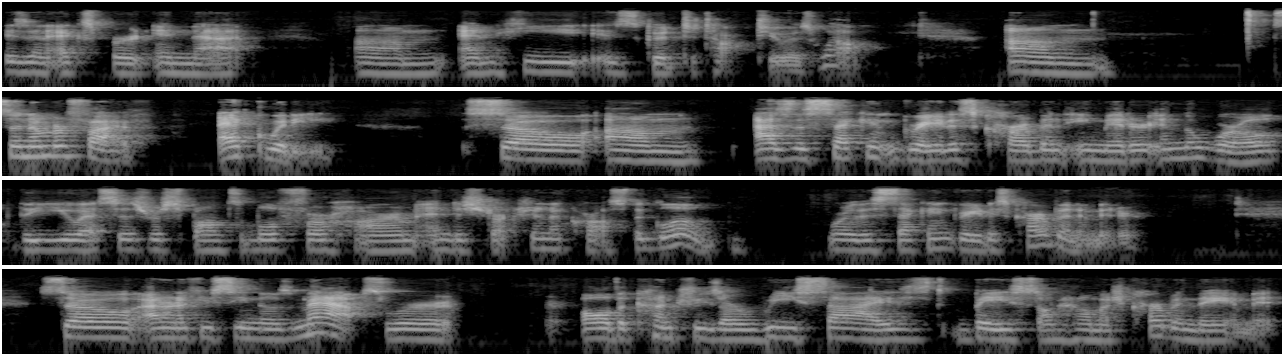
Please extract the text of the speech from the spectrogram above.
is an expert in that. Um, and he is good to talk to as well. Um, so, number five, equity. So, um, as the second greatest carbon emitter in the world, the US is responsible for harm and destruction across the globe. We're the second greatest carbon emitter. So I don't know if you've seen those maps where all the countries are resized based on how much carbon they emit.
